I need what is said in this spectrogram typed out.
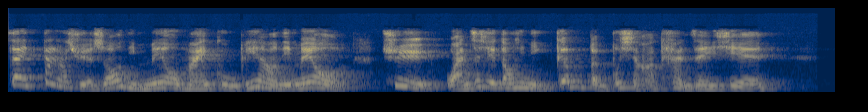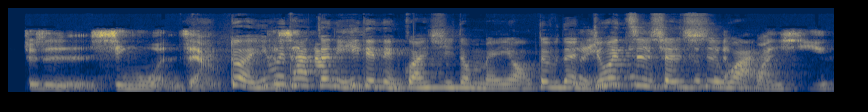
在大学的时候，你没有买股票，你没有去玩这些东西，你根本不想要看这些就是新闻这样。对，因为它跟你一点点关系都没有，对不对？对，你就会置身事外。关系。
